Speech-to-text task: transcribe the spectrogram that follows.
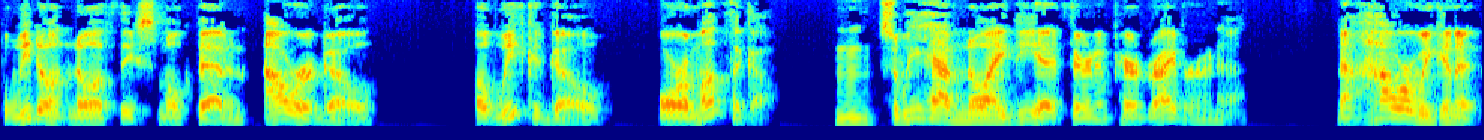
but we don't know if they smoked that an hour ago, a week ago, or a month ago. Hmm. So we have no idea if they're an impaired driver or not. Now, how are we going to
